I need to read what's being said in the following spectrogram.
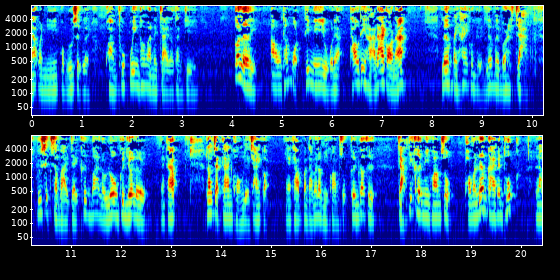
ณวันนี้ผมรู้สึกเลย ความทุกข์วิ่งเข้ามาในใจเราทันที ก็เลยเอาทั้งหมดที่มีอยู่เนี่ยเท่าที่หาได้ก่อนนะ เริ่มไปให้คนอื่น เริ่มไปบริจาค รู้สึกสบายใจขึ้นบ้านเราโล่งขึ้นเยอะเลยนะครับ เราจัดการของเหลือใช้ก่อนนะครับ มันทำให้เรามีความสุขขึ้นก็คือ จากที่เคยมีความสุข พอมันเริ่มกลายเป็นทุกข์เรา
